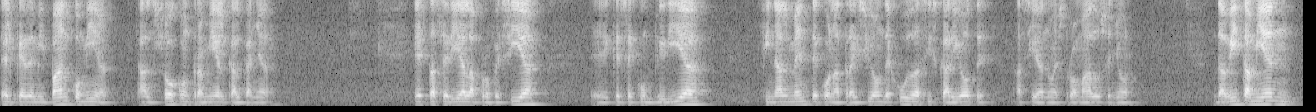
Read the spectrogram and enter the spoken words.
el que de mi pan comía, alzó contra mí el calcañar. esta sería la profecía eh, que se cumpliría finalmente con la traición de Judas Iscariote hacia nuestro amado Señor. David también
